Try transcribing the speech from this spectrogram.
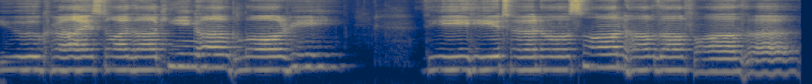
You, Christ, are the King of glory, the eternal Son of the Father.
